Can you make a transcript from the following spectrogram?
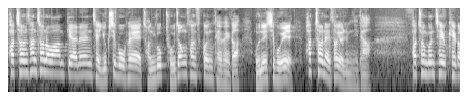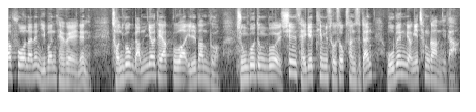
화천 산천어와 함께하는 제65회 전국 조정선수권 대회가 오늘 15일 화천에서 열립니다. 화천군 체육회가 후원하는 이번 대회에는 전국 남녀대학부와 일반부, 중고등부 53개 팀 소속 선수단 500명이 참가합니다.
